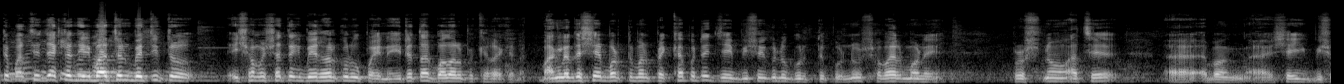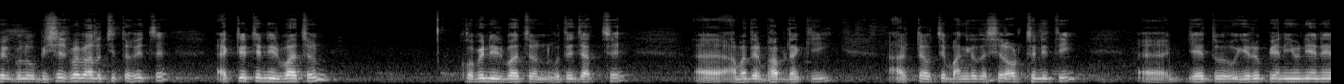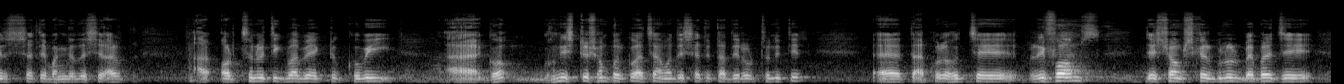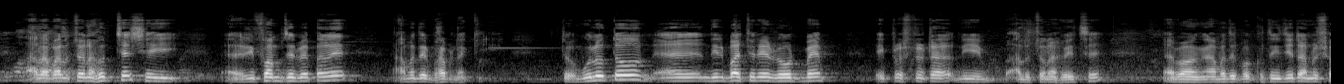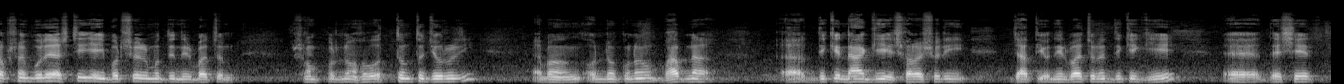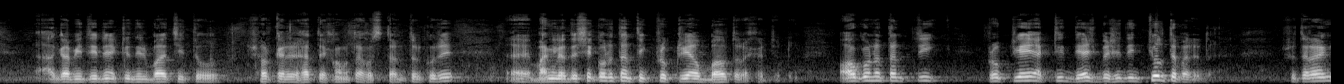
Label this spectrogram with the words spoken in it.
করতে পারছে যে একটা নির্বাচন ব্যতীত এই সমস্যা থেকে বের হওয়ার কোনো উপায় নেই। এটা তার বলার অপেক্ষা রাখে না। বাংলাদেশের বর্তমান প্রেক্ষাপটে যে বিষয়গুলো গুরুত্বপূর্ণ সবার মনে প্রশ্ন আছে এবং সেই বিষয়গুলো বিশেষভাবে আলোচিত হয়েছে। একটি হচ্ছে নির্বাচন কবে নির্বাচন হতে যাচ্ছে আমাদের ভাবনা কি? আরেকটা হচ্ছে বাংলাদেশের অর্থনীতি যেহেতু ইউরোপিয়ান ইউনিয়নের সাথে বাংলাদেশের আর- অর্থনৈতিকভাবে একটু খুবই ঘনিষ্ঠ সম্পর্ক আছে আমাদের সাথে তাদের অর্থনীতির। তারপরে হচ্ছে রিফর্মস যে সংস্কারগুলোর ব্যাপারে যে আলাপ আলোচনা হচ্ছে, সেই রিফর্মসের ব্যাপারে আমাদের ভাবনা কি? তো মূলত নির্বাচনের রোডম্যাপ এই প্রশ্নটা নিয়ে আলোচনা হয়েছে এবং আমাদের পক্ষ থেকে যেটা আমরা সবসময় বলে আসছি, এই বছরের মধ্যে নির্বাচন সম্পূর্ণ হওয়া অত্যন্ত জরুরি। এবং অন্য কোনো ভাবনা দিকে না গিয়ে সরাসরি জাতীয় নির্বাচনের দিকে গিয়ে দেশের আগামী দিনে একটি নির্বাচিত সরকারের হাতে ক্ষমতা হস্তান্তর করে বাংলাদেশে গণতান্ত্রিক প্রক্রিয়া অব্যাহত রাখার জন্য। অগণতান্ত্রিক প্রক্রিয়ায় একটি দেশ বেশি দিন চলতে পারে না। সুতরাং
